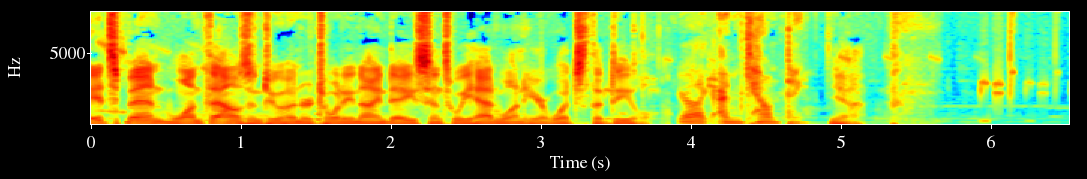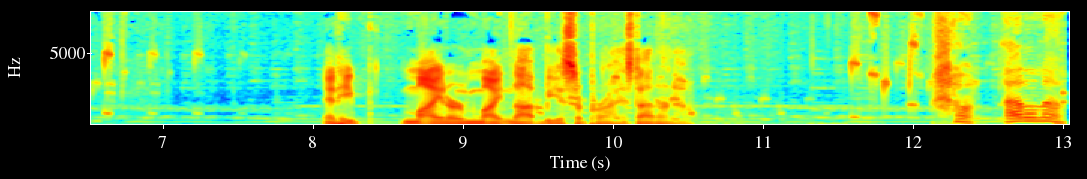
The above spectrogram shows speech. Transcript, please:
it's been 1,229 days since we had one here. What's the deal? You're like, I'm counting. Yeah. and he might or might not be surprised. I don't know. I don't. I don't know.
